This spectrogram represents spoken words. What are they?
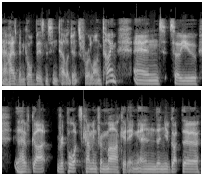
uh, has been called business intelligence for a long time. And so you have got reports coming from marketing, and then you've got the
